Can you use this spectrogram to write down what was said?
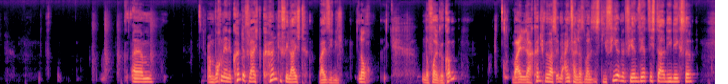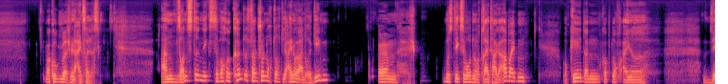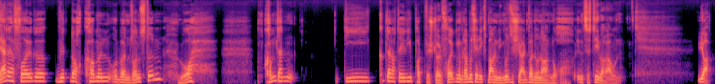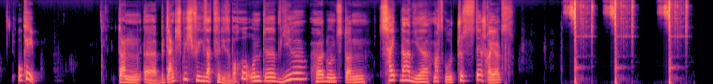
Ähm, am Wochenende könnte vielleicht, könnte vielleicht, weiß ich nicht, noch eine Folge kommen. Weil da könnte ich mir was einfallen lassen, weil es ist die 444. die nächste. Mal gucken, was ich mir da einfallen lasse. Ansonsten nächste Woche könnte es dann schon noch doch die eine oder andere geben. Ähm, ich muss nächste Woche nur noch drei Tage arbeiten. Okay, dann kommt noch eine Werder-Folge, wird noch kommen. Aber ansonsten, ja, kommt dann die kommt dann noch die, die Pottwischdoll-Folgen, aber da muss ich ja nichts machen. Die muss ich ja einfach nur noch, noch ins System rauen. Ja, okay. Dann äh, bedanke ich mich, wie gesagt, für diese Woche und äh, wir hören uns dann zeitnah wieder. Macht's gut. Tschüss, der Schreihals.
